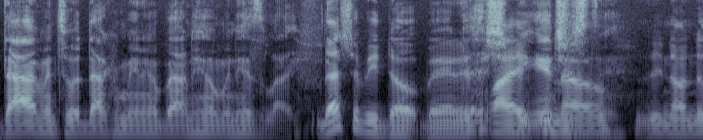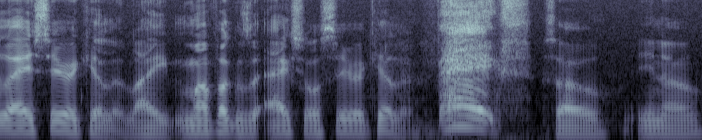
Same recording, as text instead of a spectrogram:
dive into a documentary about him and his life. That should be dope, man. It's That like be you know, you know, new age serial killer. Like motherfuckers, an actual serial killer. Facts. So you know,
